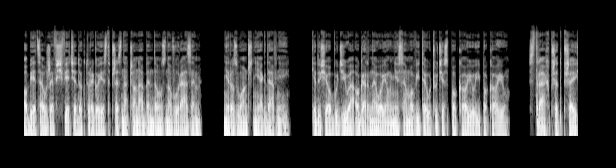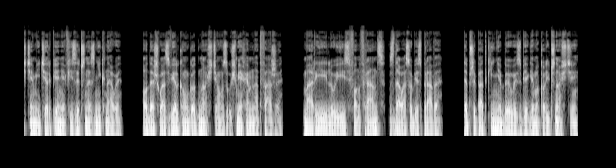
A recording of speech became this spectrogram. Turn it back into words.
Obiecał, że w świecie, do którego jest przeznaczona, będą znowu razem, nierozłączni jak dawniej. Kiedy się obudziła, ogarnęło ją niesamowite uczucie spokoju i pokoju. Strach przed przejściem i cierpienie fizyczne zniknęły. Odeszła z wielką godnością, z uśmiechem na twarzy. Marie-Louise von Franz zdała sobie sprawę. Te przypadki nie były zbiegiem okoliczności.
